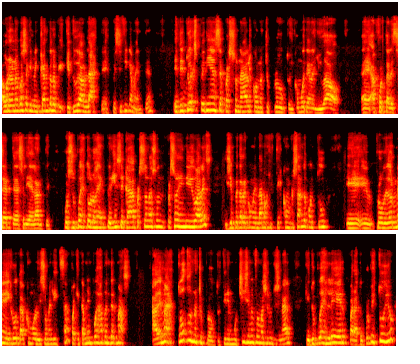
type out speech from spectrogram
Ahora, una cosa que me encanta lo que, que tú hablaste específicamente es de tu experiencia personal con nuestros productos y cómo te han ayudado eh, a fortalecerte, a salir adelante. Por supuesto, las experiencias de cada persona son personas individuales y siempre te recomendamos que estés conversando con tu eh, eh, proveedor médico, tal como lo hizo Melitza, para que también puedas aprender más. Además, todos nuestros productos tienen muchísima información nutricional que tú puedes leer para tu propio estudio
